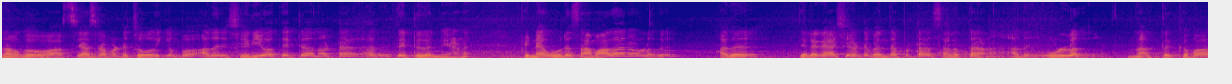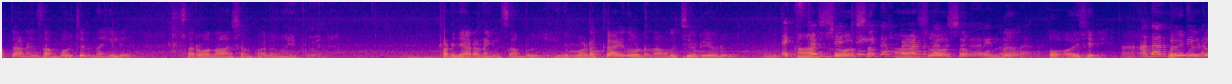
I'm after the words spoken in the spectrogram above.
നമുക്ക് വാസ്തുശാസ്ത്രം കൊണ്ട് ചോദിക്കുമ്പോൾ അത് ശരിയോ തെറ്റോ എന്നിട്ടാൽ അത് തെറ്റ് തന്നെയാണ്. പിന്നെ ഒരു സമാധാനമുള്ളത് അത് ജലരാശിയായിട്ട് ബന്ധപ്പെട്ട സ്ഥലത്താണ് അത് ഉള്ളത്. എന്നാൽ തെക്ക് ഭാഗത്താണ് ഇത് സംഭവിച്ചിരുന്നെങ്കിൽ സർവനാശം ഫലമായി പോയത് പടിഞ്ഞാറാണെങ്കിൽ സംഭവിക്കും ഇത് വടക്കായതുകൊണ്ട് നമുക്ക് ചെറിയൊരു ആശ്വാസം ആശ്വാസം ഉണ്ട്. ഓ അത് ശരി. പുതിയ വീട്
